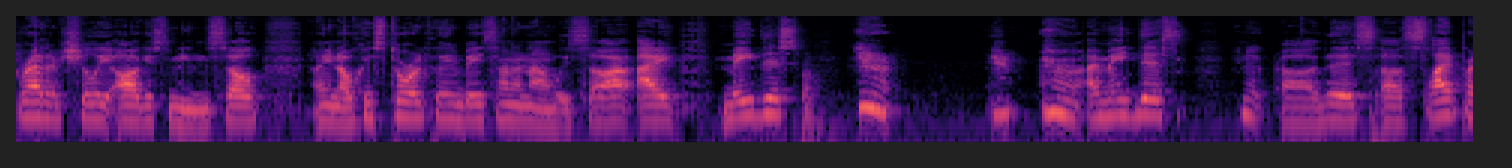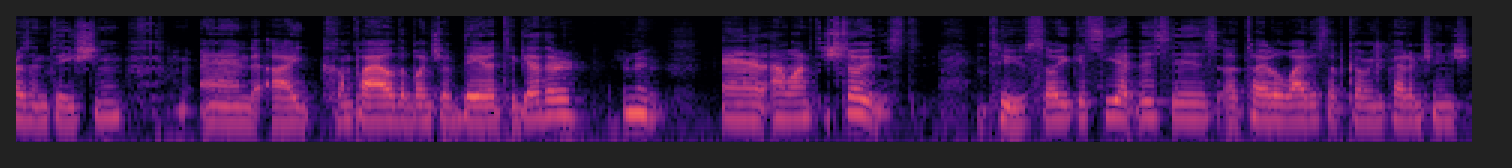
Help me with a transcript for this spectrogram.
rather chilly August mean? So, uh, you know, historically and based on anomalies. So I, I made this, I made this, uh, this uh, slide presentation, and I compiled a bunch of data together, and I wanted to show you this too. So you can see that this is a title, this upcoming pattern change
